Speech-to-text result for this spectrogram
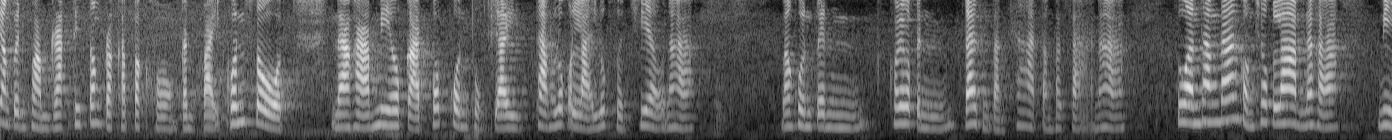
ยังเป็นความรักที่ต้องประคับประคองกันไป คนโสดนะคะ มีโอกาสพบคนถูกใจทางโลกออนไลน์โลกโซเชียลนะคะ บางคนเป็นเขาเรียกว่าเป็นได้ถึงต่างชาติต่างภาษานะคะส่วนทางด้านของโชคลาภนะคะ มี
